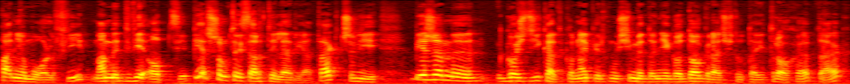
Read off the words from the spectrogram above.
panią Wolfi, mamy dwie opcje. Pierwszą to jest artyleria, tak? Czyli bierzemy goździka, tylko najpierw musimy do niego dograć tutaj trochę, tak?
